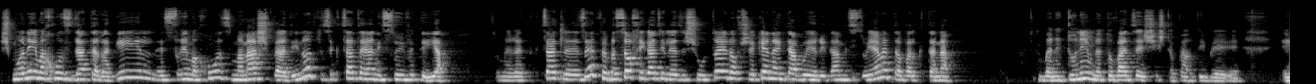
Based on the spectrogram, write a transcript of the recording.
80 אחוז דאטה רגיל, 20 אחוז, ממש בעדינות, וזה קצת היה ניסוי וטעייה. זאת אומרת, קצת לזה, ובסוף הגעתי לאיזשהו trade-off שכן הייתה בו ירידה מסוימת, אבל קטנה. בנתונים, לטובת זה שהשתפרתי ב, אה,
